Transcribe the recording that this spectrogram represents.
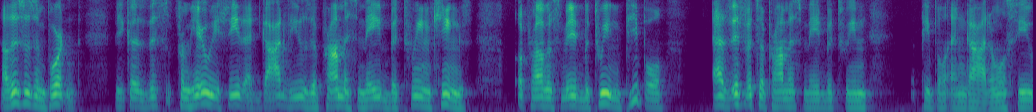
Now this is important because this from here we see that God views a promise made between kings, a promise made between people as if it's a promise made between people and God. And we'll see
